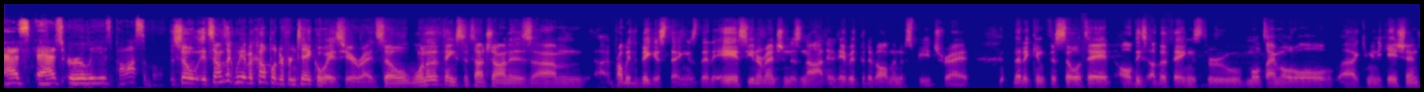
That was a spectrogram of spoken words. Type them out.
as as early as possible. So it sounds like we have a couple different takeaways here, right? So one of the things to touch on is um, probably the biggest thing is that AAC intervention does not inhibit the development of speech, right? That it can facilitate all these other things through multimodal uh, communication,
